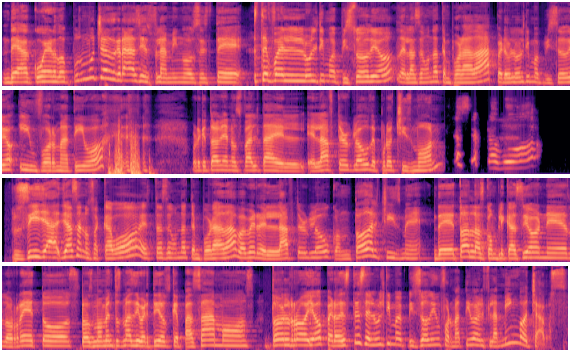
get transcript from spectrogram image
De acuerdo, pues muchas gracias, Flamingos. Este, este fue el último episodio de la segunda temporada, pero el último episodio informativo, porque todavía nos falta el, el afterglow de puro chismón. Ya se acabó. Pues sí, ya, ya se nos acabó esta segunda temporada. Va a haber el Afterglow con todo el chisme de todas las complicaciones, los retos, los momentos más divertidos que pasamos, todo el rollo. Pero este es el último episodio informativo del Flamingo, chavos.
